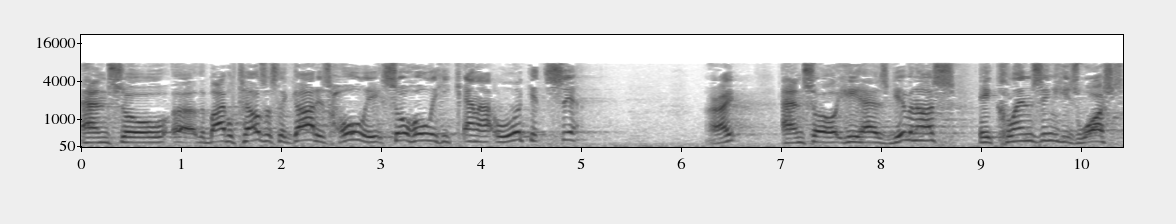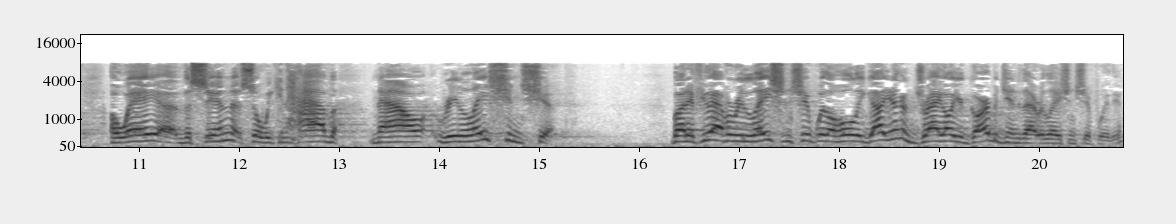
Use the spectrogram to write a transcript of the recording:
and so uh, the Bible tells us that God is holy, so holy He cannot look at sin. All right, and so He has given us a cleansing. He's washed away uh, the sin, so we can have now relationship. But if you have a relationship with a holy God, you're not going to drag all your garbage into that relationship with you.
